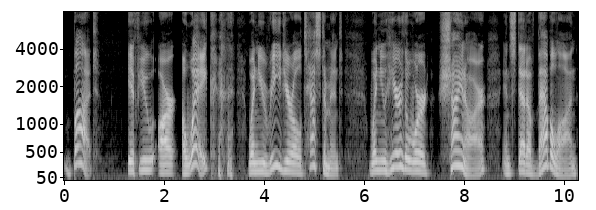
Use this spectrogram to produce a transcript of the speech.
But if you are awake when you read your Old Testament, when you hear the word Shinar instead of Babylon,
